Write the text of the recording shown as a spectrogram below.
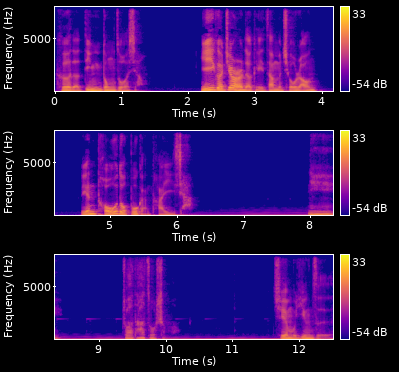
磕得叮咚作响，一个劲儿的给咱们求饶呢，连头都不敢抬一下。你抓他做什么？千木英子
